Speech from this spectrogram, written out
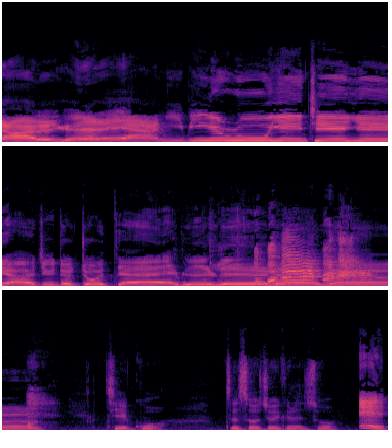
爱的月亮，你比如引起夜啊，记得坐在啦啦啦啦。”结果，这时候就一个人说：“哎、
